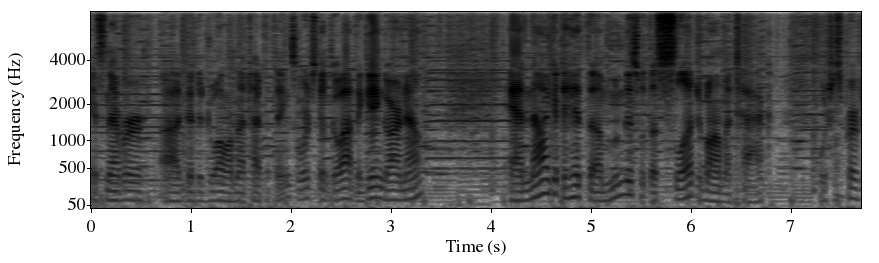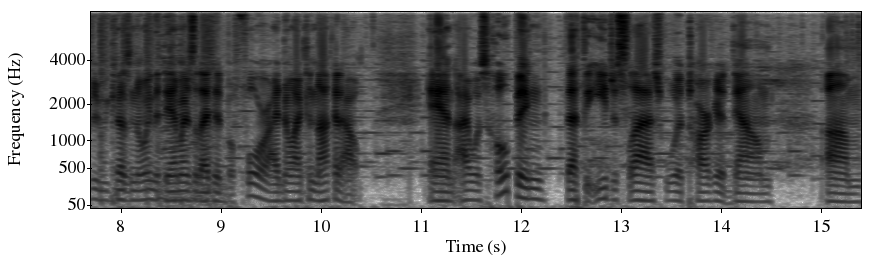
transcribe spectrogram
It's never uh, good to dwell on that type of thing, so we're just going to go out in the Gengar now. And now I get to hit the Amoonguss with a Sludge Bomb attack, which is perfect because knowing the damage that I did before, I know I can knock it out. And I was hoping that the Aegislash would target down um,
